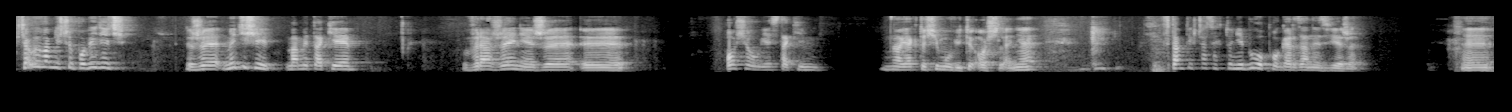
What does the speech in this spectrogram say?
Chciałbym Wam jeszcze powiedzieć, że my dzisiaj mamy takie wrażenie, że y, osioł jest takim, no jak to się mówi, ty ośle, nie? W tamtych czasach to nie było pogardzane zwierzę. Y,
